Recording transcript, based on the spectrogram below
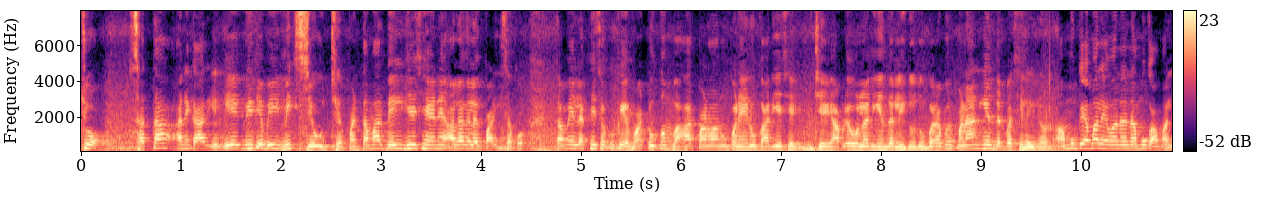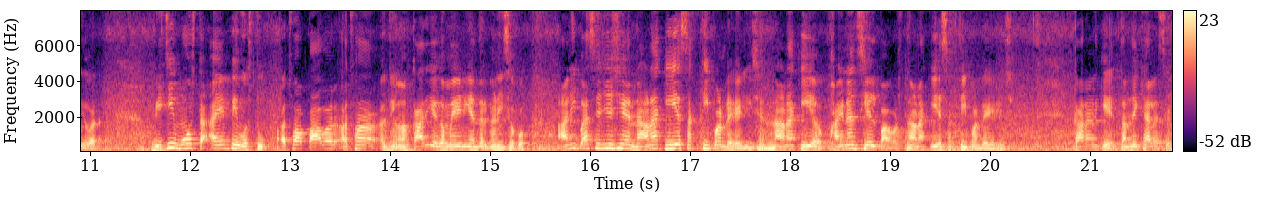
જો, સત્તા અને કાર્ય એક રીતે બે મિક્સ જેવું જ છે. પણ તમારે બે જે છે એને અલગ અલગ પાડી શકો. તમે લખી શકો કે વટ હુકમ બહાર પાડવાનું પણ એનું કાર્ય છે, જે આપણે ઓલાની અંદર લીધું હતું, બરાબર? પણ આની અંદર પછી લઈ લેવાનું. અમુક એમાં લેવાના અને અમુક આમાં લેવાના. બીજી મોસ્ટ આઈએમપી વસ્તુ અથવા પાવર અથવા કાર્ય ગમે એની અંદર ગણી શકો. આની પાસે જે છે, નાણાકીય શક્તિ પણ રહેલી છે. નાણાકીય ફાઇનાન્શિયલ પાવર્સ નાણાકીય શક્તિ પણ રહેલી છે. કારણ કે, તમને ખ્યાલ હશે,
